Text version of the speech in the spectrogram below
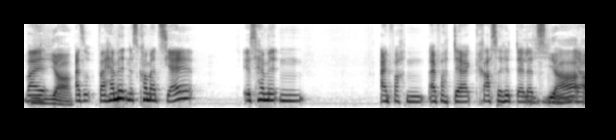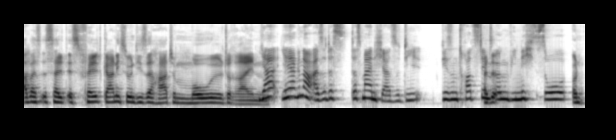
Weil, Ja. also, weil Hamilton ist kommerziell, ist Hamilton einfach, ein, einfach der krasse Hit der letzten Ja, Jahre. aber es ist halt, es fällt gar nicht so in diese harte Mold rein. Ja, ja, ja, genau. Also das, das meine ich ja. Also die, die sind trotzdem Also- irgendwie nicht so Und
